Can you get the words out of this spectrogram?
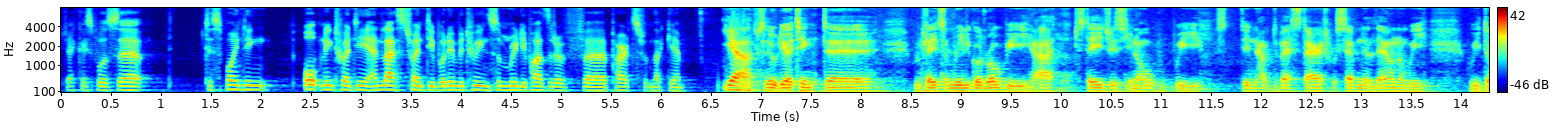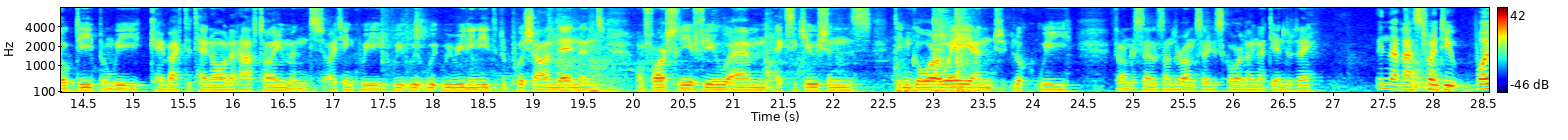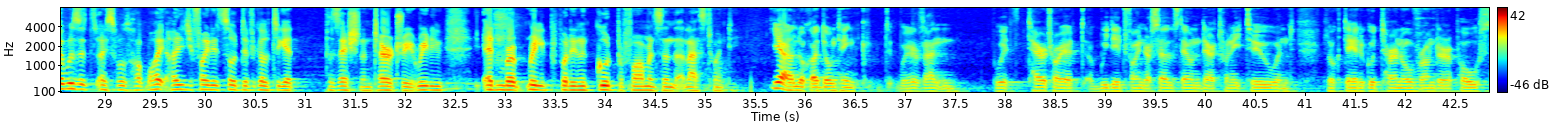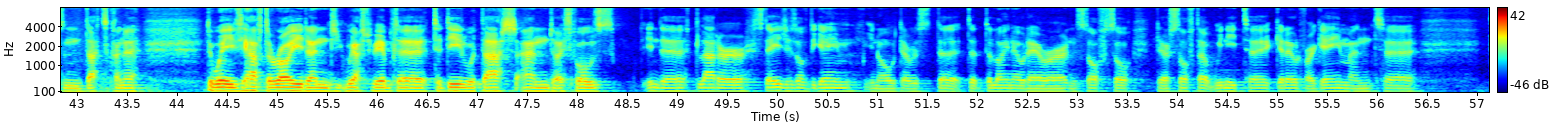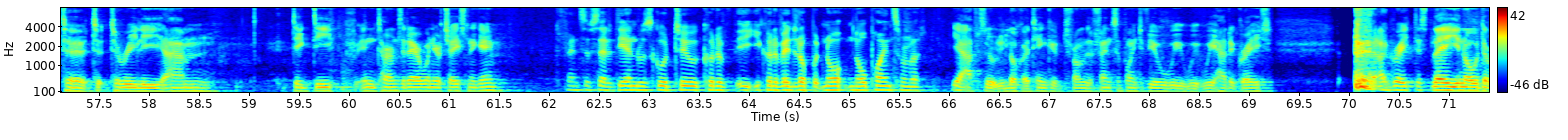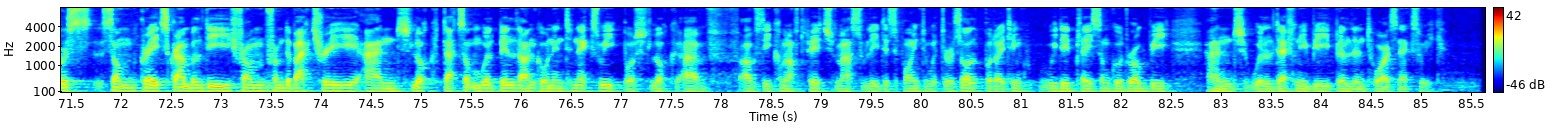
Jack, I suppose uh, disappointing opening 20 and last 20, but in between some really positive uh, parts from that game. Yeah, absolutely. I think the, we played some really good rugby at stages. You know, we didn't have the best start. We're 7 0 down and we, we dug deep and we came back to 10 all at half time. And I think we, we, we, we really needed to push on then. And unfortunately, a few um, executions didn't go our way. And look, we found ourselves on the wrong side of the scoreline at the end of the day. In that last 20, why was it, I suppose, how, why, how did you find it so difficult to get possession and territory? Really, Edinburgh really put in a good performance in that last 20. Yeah, look, I don't think we're with territory. Uh, we did find ourselves down there 22, and look, they had a good turnover under a post, and that's kind of the ways you have to ride, and we have to be able to, to deal with that. And I suppose in the latter stages of the game, you know, there was the, the, the line out error and stuff. So there's stuff that we need to get out of our game and to to, to, to really um, dig deep in terms of there when you're chasing a game defensive set at the end was good too. Could have you could have ended up with no no points from it. Yeah, absolutely. Look, I think from the defensive point of view, we, we, we had a great a great display. You know, there was some great scramble D from from the back three, and look, that's something we'll build on going into next week. But look, I've obviously coming off the pitch, massively disappointed with the result. But I think we did play some good rugby, and we'll definitely be building towards next week.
